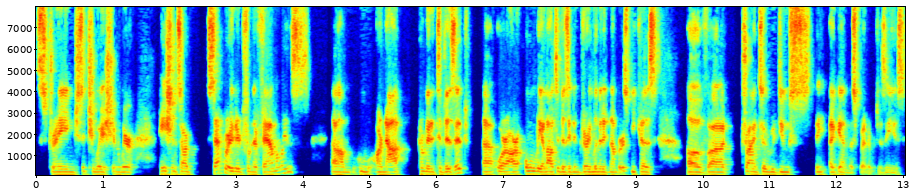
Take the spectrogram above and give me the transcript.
strange situation where patients are separated from their families um, who are not permitted to visit uh, or are only allowed to visit in very limited numbers because of uh, trying to reduce, the, again, the spread of disease.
